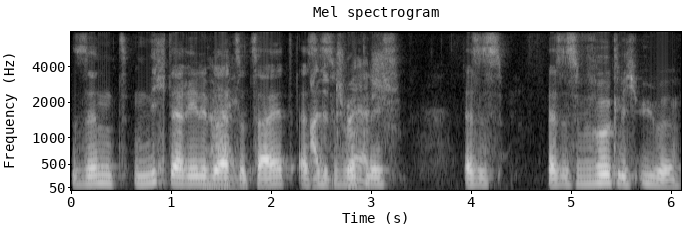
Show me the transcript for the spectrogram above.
sind nicht der Rede Nein. wert zurzeit. Es Alle ist Trash. wirklich, es ist, es ist wirklich übel.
